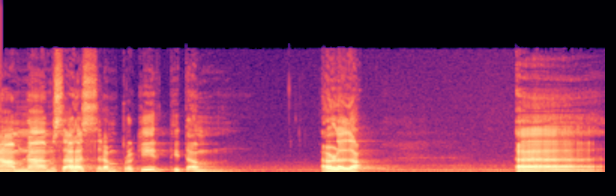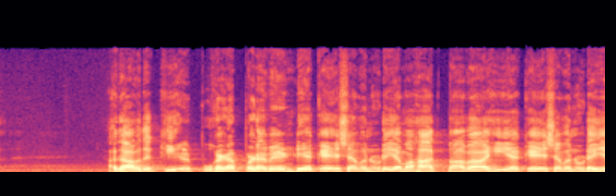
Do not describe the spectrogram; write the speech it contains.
நாம்னாம் சஹசிரம் பிரகீர்த்திதம். அவ்வளோதான் அதாவது கீ புகழப்பட வேண்டிய கேசவனுடைய மகாத்மாவாகிய கேசவனுடைய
